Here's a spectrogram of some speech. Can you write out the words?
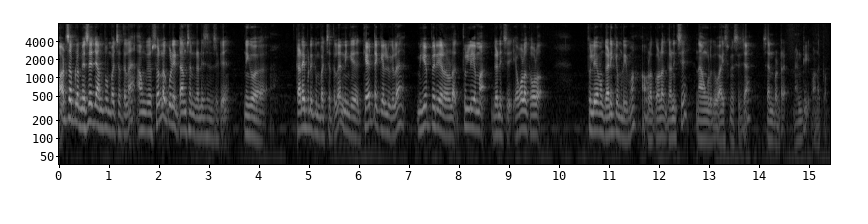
வாட்ஸ்அப்பில் மெசேஜ் அனுப்பும் பட்சத்தில் அவங்க சொல்லக்கூடிய டேர்ம்ஸ் அண்ட் கண்டிஷன்ஸுக்கு நீங்கள் கடைப்பிடிக்கும் பட்சத்தில் நீங்கள் கேட்ட கேள்விகளை மிகப்பெரிய அளவில் துல்லியமாக கணித்து எவ்வளோக்கு எவ்வளோ துல்லியமாக கணிக்க முடியுமோ அவ்வளோக்கு அவ்வளோ கணித்து நான் உங்களுக்கு வாய்ஸ் மெசேஜாக சென்ட் பண்ணுறேன் நன்றி வணக்கம்.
